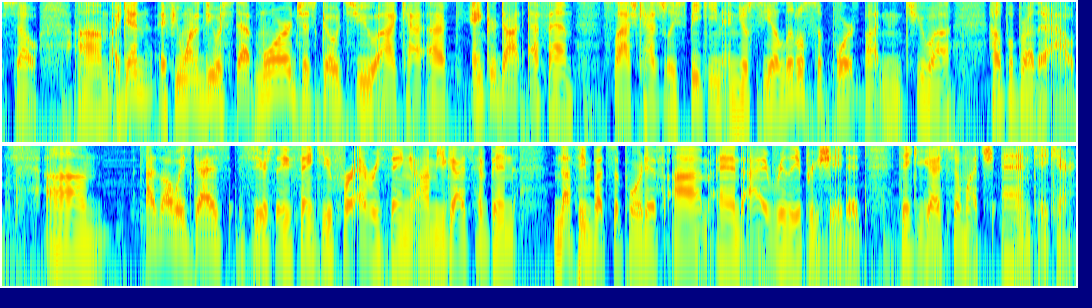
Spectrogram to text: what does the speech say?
So, um, again, if you want to do a step more, just go to uh, ca- uh, anchor.fm slash casually speaking, and you'll see a little support button to uh, help a brother out. Um, as always, guys, seriously, thank you for everything. Um, you guys have been nothing but supportive, um, and I really appreciate it. Thank you guys so much, and take care.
